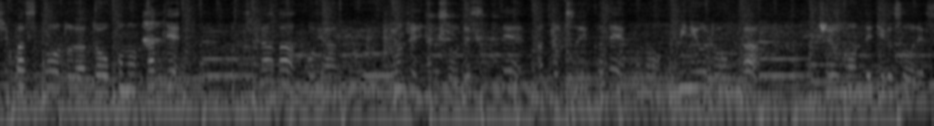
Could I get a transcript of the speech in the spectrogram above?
ちパスポートだとこの縦こちらが540になるそうです。であと追加でこのミニうどんが注文できるそうです。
